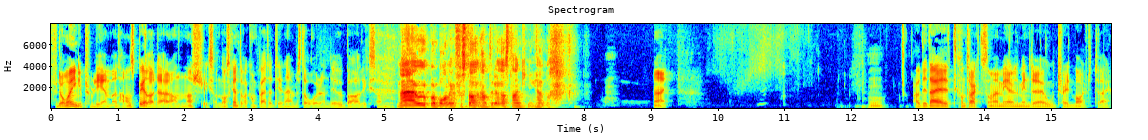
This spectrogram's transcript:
För de har ju inget problem med att han spelar där annars. Liksom. De ska inte vara competitive de närmaste åren. Det är väl bara liksom... Nej, och uppenbarligen förstör han inte deras tankning heller. Nej. Mm. Ja, det där är ett kontrakt som är mer eller mindre otradebart tyvärr.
